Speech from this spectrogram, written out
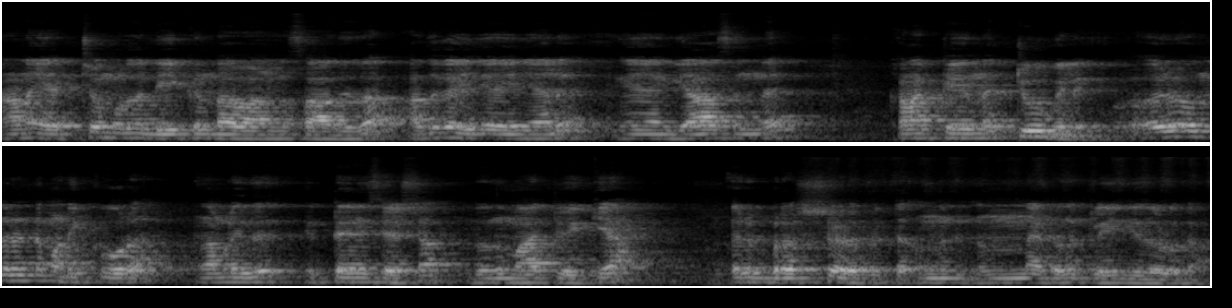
ആണ് ഏറ്റവും കൂടുതൽ ലീക്ക് ഉണ്ടാവാനുള്ള സാധ്യത. അത് കഴിഞ്ഞ് കഴിഞ്ഞാൽ ഗ്യാസിന്റെ കണക്ട് ചെയ്യുന്ന ട്യൂബിൽ ഒരു ഒന്ന് രണ്ട് മണിക്കൂർ നമ്മളിത് ഇട്ടതിന് ശേഷം ഇതൊന്ന് മാറ്റി വയ്ക്കുക ഒരു ബ്രഷ് എടുത്തിട്ട് ഒന്ന് നന്നായിട്ടൊന്ന് ക്ലീൻ ചെയ്ത് കൊടുക്കാം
